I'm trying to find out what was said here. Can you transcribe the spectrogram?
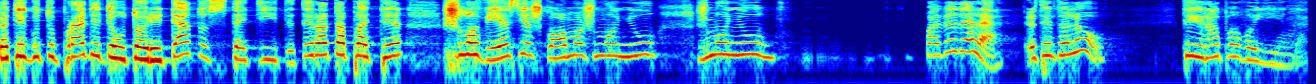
Bet jeigu tu pradedi autoritetus statyti, tai yra ta pati šlovės ieškoma žmonių, žmonių pavydelė ir taip toliau. Tai yra pavojinga.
